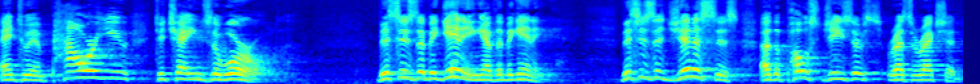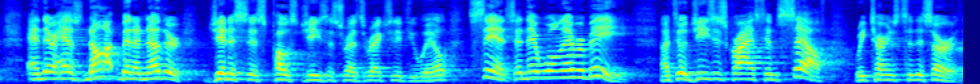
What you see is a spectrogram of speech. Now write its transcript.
and to empower you to change the world. This is the beginning of the beginning. This is the genesis of the post Jesus resurrection. And there has not been another Genesis post Jesus resurrection, if you will, since, and there will never be until Jesus Christ himself returns to this earth.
